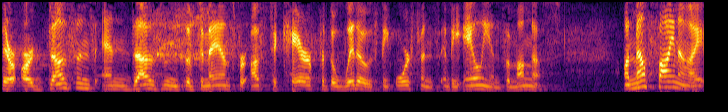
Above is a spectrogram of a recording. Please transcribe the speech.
there are dozens and dozens of demands for us to care for the widows, the orphans, and the aliens among us. On Mount Sinai,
